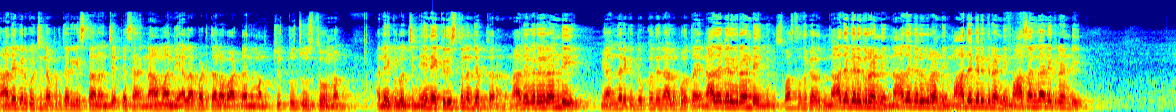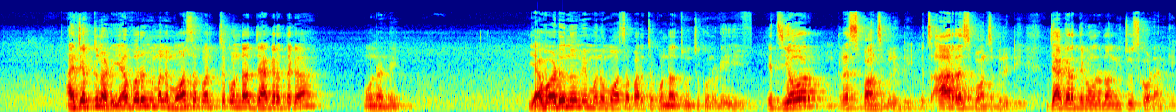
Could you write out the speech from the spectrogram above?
నా దగ్గరకు వచ్చినప్పుడు జరిగిస్తాను అని చెప్పేసి ఆయన నామాన్ని ఎలా పడితే అలా వాడడాన్ని మనం చుట్టూ చూస్తూ ఉన్నాం. అనేకులు వచ్చి నేనే క్రీస్తునని చెప్తారన్న నా దగ్గరికి రండి మీ అందరికీ దుఃఖ దినాలు పోతాయి నా దగ్గరికి రండి మీకు స్వస్థత కలుగుతుంది నా దగ్గరికి రండి నా దగ్గరికి రండి మా దగ్గరికి రండి మా సంఘానికి రండి. అని చెప్తున్నాడు. ఎవరు మిమ్మల్ని మోసపరచకుండా జాగ్రత్తగా ఉండండి. ఎవడును మిమ్మల్ని మోసపరచకుండా చూచుకునుడి. It's your responsibility it's our responsibility జాగ్రత్తగా ఉండడానికి చూసుకోవడానికి.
